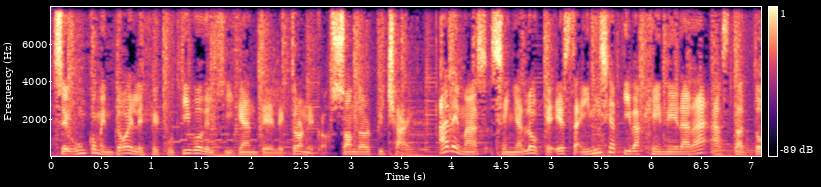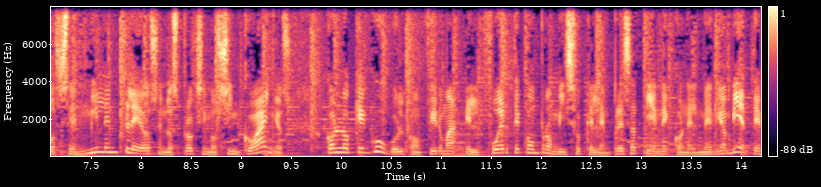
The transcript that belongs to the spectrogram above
según comentó el ejecutivo del gigante electrónico, Sundar Pichai. Además, señaló que esta iniciativa generará hasta 12.000 empleos en los próximos cinco años, con lo que Google confirma el fuerte compromiso que la empresa tiene con el medio ambiente,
